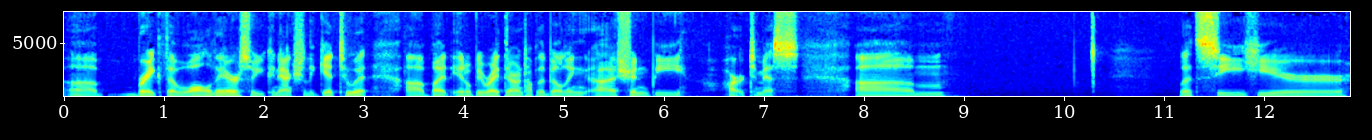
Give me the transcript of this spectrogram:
uh, break the wall there so you can actually get to it. Uh, but it'll be right there on top of the building. Uh, shouldn't be hard to miss. Um, let's see here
